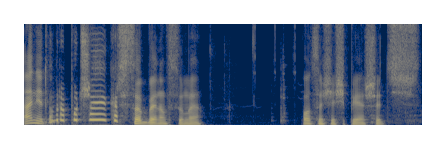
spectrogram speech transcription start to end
A nie, dobra, poczekasz sobie, no w sumie. Po co się śpieszyć?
